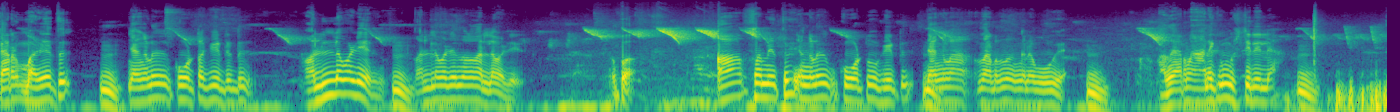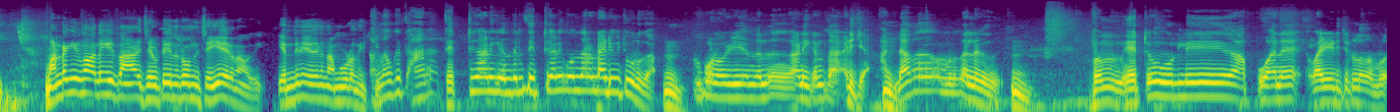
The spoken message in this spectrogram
കാരണം മഴയത്ത് ഞങ്ങൾ ഞങ്ങൾ കോട്ടൊക്കെ ഇട്ടിട്ട് നല്ല മഴയായിരുന്നു. നല്ല മഴ എന്ന് പറഞ്ഞാൽ നല്ല മഴയായിരുന്നു. അപ്പോൾ ആ സമയത്ത് ഞങ്ങൾ കോട്ടും നോക്കിയിട്ട് ഇട്ട് ഞങ്ങൾ നടന്ന് അങ്ങനെ പോവുക. അത് കാരണം ആനയ്ക്കും മുഷ്ടിലില്ല മണ്ടക്കിരുന്നോ അല്ലെങ്കിൽ താഴെ ചവിട്ടി എന്നിട്ട് ഒന്ന് ചെയ്യായിരുന്നാൽ മതി. എന്തിനും ഏതിനും നമ്മുടെ നിൽക്കും. നമുക്ക് ആന തെറ്റ് കാണിക്കുക എന്തെങ്കിലും തെറ്റ് കാണിക്കുക ഒന്ന് രണ്ട് അടി വെച്ച് കൊടുക്കുക പോണ വഴി എന്തെങ്കിലും കാണിക്കണത് അടിക്കുക അല്ലാതെ നമ്മൾ നല്ലരുത് ഉം. ഇപ്പം ഏറ്റവും കൂടുതൽ അപ്പുവാനെ വഴിയടിച്ചിട്ടുള്ളത് നമ്മൾ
